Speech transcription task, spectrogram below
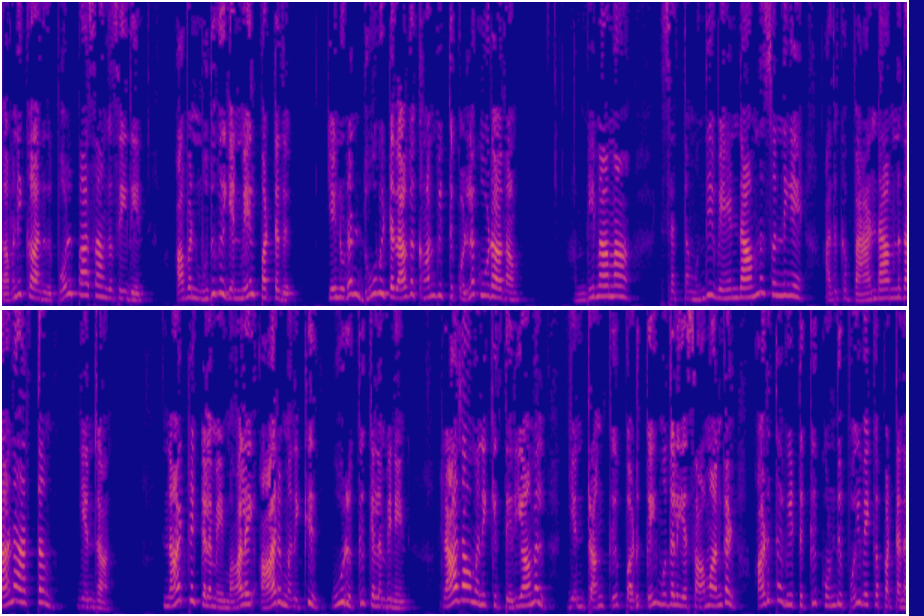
கவனிக்காதது போல் பாசாங்க செய்தேன். அவன் முதுகு என்மேல் பட்டது. என்னுடன் டூவிட்டதாக காண்பித்துக் கொள்ள கூடாதாம். அம்பி மாமா செத்த முந்தி வேண்டாம்னு சொன்னியே அதுக்கு வேண்டாம்னு தானே அர்த்தம் என்றான். ஞாயிற்றுக்கிழமை மாலை ஆறு மணிக்கு ஊருக்கு கிளம்பினேன். ராஜாமணிக்கு தெரியாமல் என் ட்ரங்கு படுக்கை முதலிய சாமான்கள் அடுத்த வீட்டுக்கு கொண்டு போய் வைக்கப்பட்டன.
